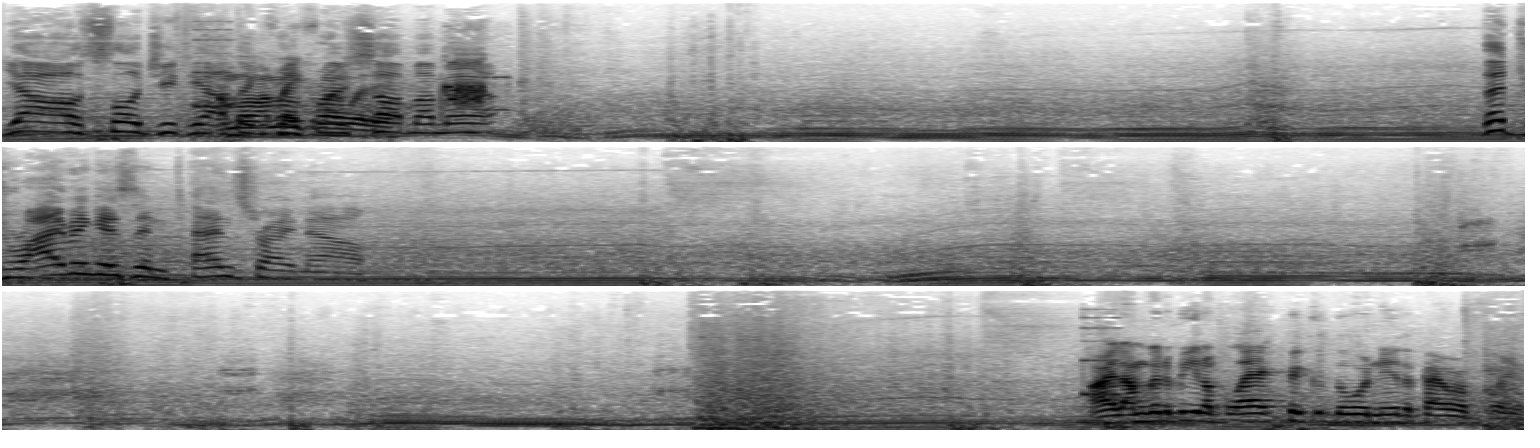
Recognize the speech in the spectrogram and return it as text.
Yo, slow GTA. I'm- Thank I'm you making for my fresh way sub, my man. The driving is intense right now. All right, I'm gonna be in a black picador near the power plant.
